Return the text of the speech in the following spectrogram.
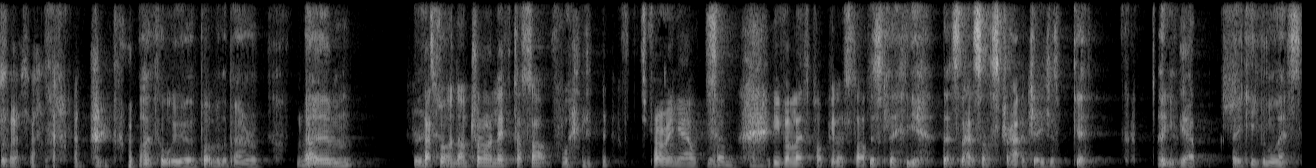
I thought we were bottom of the barrel. no, Um, that's what I'm trying to lift us up with, throwing out some even less popular stuff. Just, yeah, that's that's our strategy. Just get make, Yep. make even less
